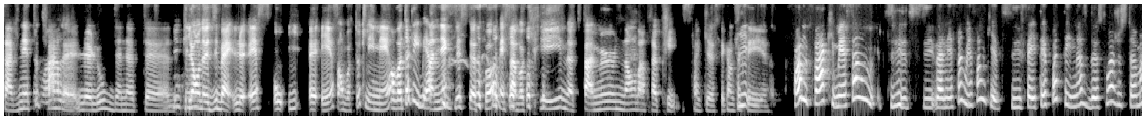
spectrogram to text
ça, venait tout faire le, le, loop de notre. Euh, mm-hmm. Puis là, on a dit, ben le S-O-I-E-S, on va toutes les mettre. On va toutes les mettre. Ça n'existe pas, mais ça va créer notre fameux nom d'entreprise. Fait que c'est comme ça que c'est. Fun fact, mais semble, tu, tu, Vanessa, il me semble que tu fêtais pas tes noces de soie, justement,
